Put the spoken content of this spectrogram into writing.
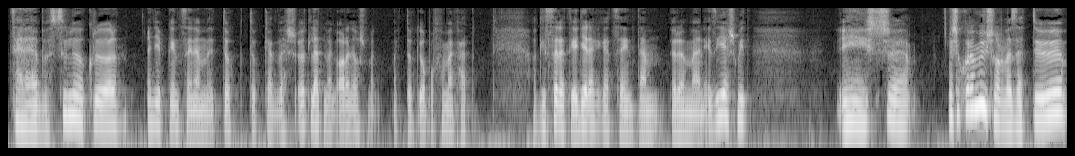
celeb szülőkről. Egyébként szerintem egy tök, tök kedves ötlet, meg aranyos, meg, meg tök jó pofa, meg hát aki szereti a gyerekeket, szerintem örömmel néz ilyesmit. És, és akkor a műsorvezető,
